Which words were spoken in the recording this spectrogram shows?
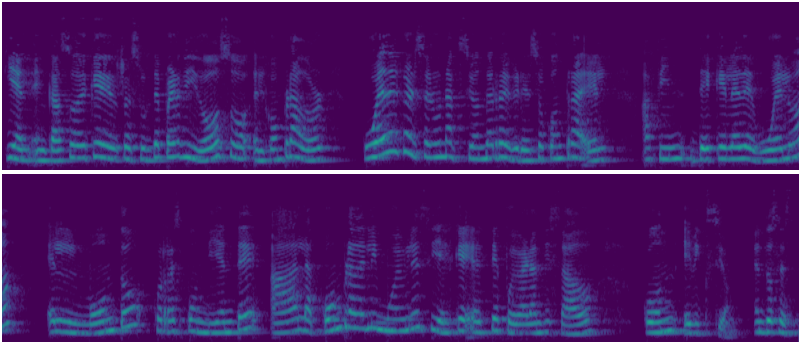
quien en caso de que resulte perdidoso el comprador, puede ejercer una acción de regreso contra él a fin de que le devuelva el monto correspondiente a la compra del inmueble si es que este fue garantizado con evicción. Entonces,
